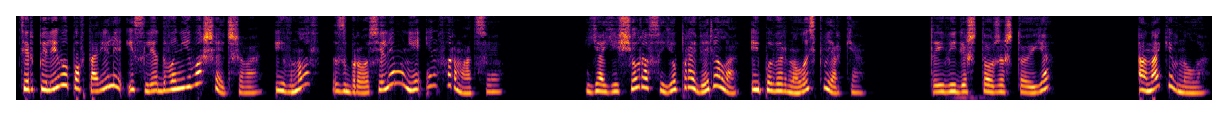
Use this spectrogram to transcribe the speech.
терпеливо повторили исследование вошедшего и вновь сбросили мне информацию. Я еще раз ее проверила и повернулась к Верке. «Ты видишь то же, что и я?» Она кивнула,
